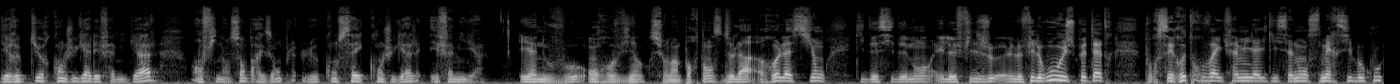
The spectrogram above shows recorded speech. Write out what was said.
des ruptures conjugales et familiales, en finançant par exemple le conseil conjugal et familial. Et à nouveau, on revient sur l'importance de la relation qui décidément est le fil, rouge peut-être pour ces retrouvailles familiales qui s'annoncent. Merci beaucoup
